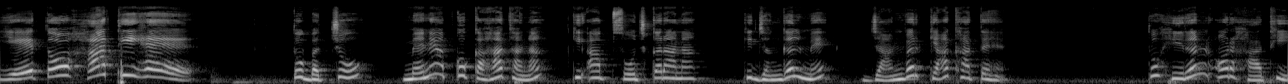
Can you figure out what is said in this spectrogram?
ये तो हाथी है। तो बच्चों, मैंने आपको कहा था ना कि आप सोच कर आना कि जंगल में जानवर क्या खाते हैं। तो हिरन और हाथी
